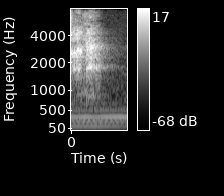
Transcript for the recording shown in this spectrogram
真的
